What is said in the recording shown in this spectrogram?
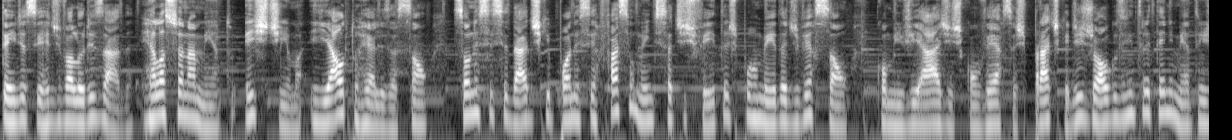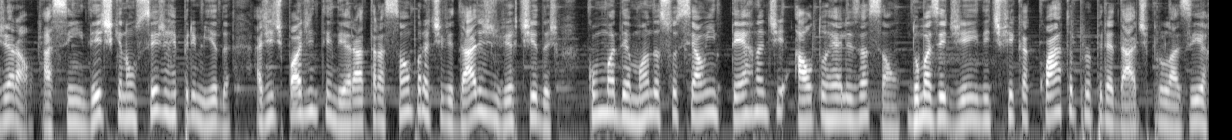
tende a ser desvalorizada. Relacionamento, estima e autorrealização são necessidades que podem ser facilmente satisfeitas por meio da diversão, como em viagens, conversas, prática de jogos e entretenimento em geral. Assim, desde que não seja reprimida, a gente pode entender a atração por atividades divertidas como uma demanda social interna de autorrealização. Dumas Edier identifica quatro propriedades para o lazer,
